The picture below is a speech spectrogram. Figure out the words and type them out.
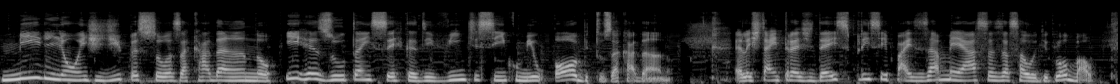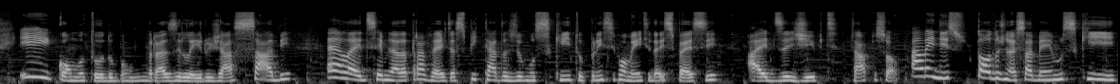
milhões de pessoas a cada ano e resulta em cerca de 25 mil óbitos a cada ano. Ela está entre as 10 principais ameaças à saúde global. E, como todo bom brasileiro já sabe, ela é disseminada através das picadas do mosquito, principalmente da espécie Aedes aegypti, tá, pessoal? Além disso, todos nós sabemos que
